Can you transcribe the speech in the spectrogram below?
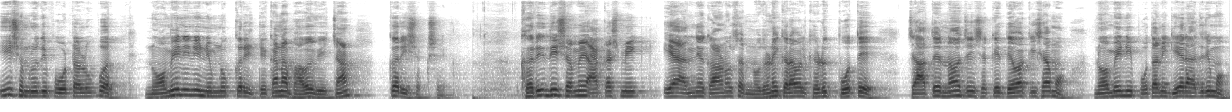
ઈ સમૃદ્ધિ પોર્ટલ ઉપર નોમિનીની નિમણૂક કરી ટેકાના ભાવે વેચાણ કરી શકશે. ખરીદી સમયે આકસ્મિક યા અન્ય કારણોસર નોંધણી કરાવેલ ખેડૂત પોતે જાતે ન જઈ શકે તેવા કિસ્સામાં નોમિની પોતાની ગેરહાજરીમાં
